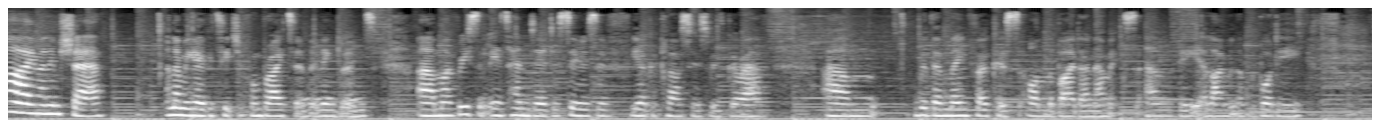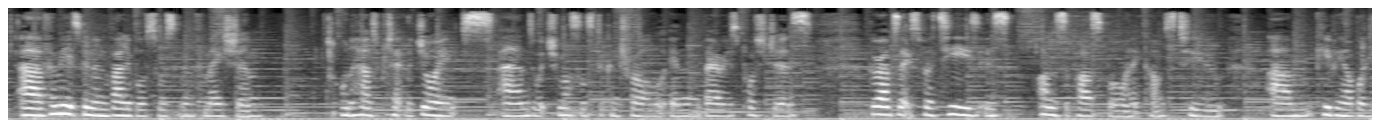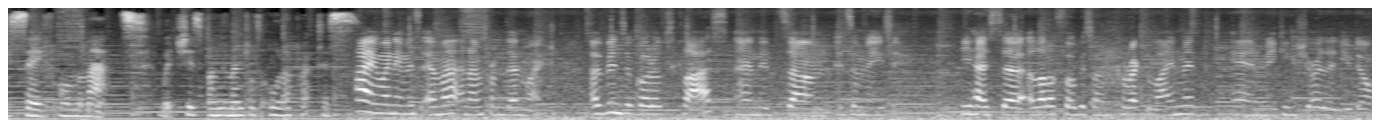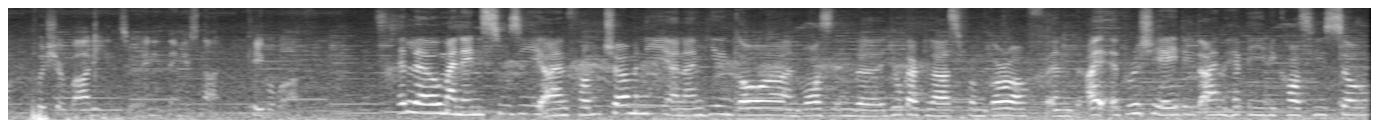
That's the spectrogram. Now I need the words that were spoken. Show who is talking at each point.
Speaker 1: Hi, my name's Cher and I'm a yoga teacher from Brighton in England. Um, I've recently attended a series of yoga classes with Gaurav um, with a main focus on the biodynamics and the alignment of the body. Uh, for me it's been an invaluable source of information on how to protect the joints and which muscles to control in various postures. Gaurav's expertise is unsurpassable when it comes to um, keeping our bodies safe on the mat, which is fundamental to all our practice.
Speaker 2: Hi, my name is Emma and I'm from Denmark. I've been to Gaurav's class and it's, um, it's amazing. He has uh, a lot of focus on correct alignment and making sure that you don't push your body into anything it's not capable of.
Speaker 3: Hello, my name is Susie. I'm from Germany and I'm here in Goa and was in the yoga class from Gaurav and I appreciate it. I'm happy because he's so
